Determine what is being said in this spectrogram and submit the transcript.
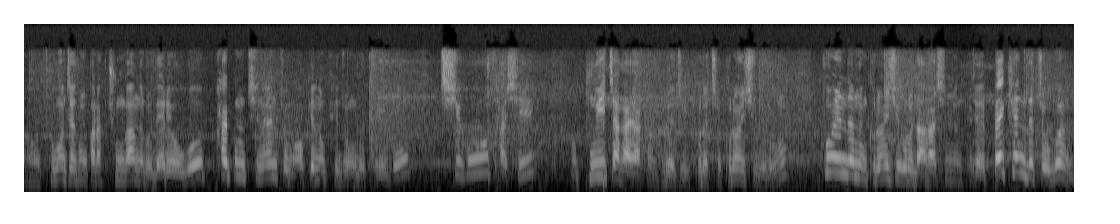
어, 두 번째 손가락 중간으로 내려오고 팔꿈치는 좀 어깨 높이 정도 들고 치고 다시 어, V자가 약간 그려지기. 그렇죠. 그런 식으로. 포핸드는 그런 식으로 나가시면 돼요. 이제 백핸드 쪽은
